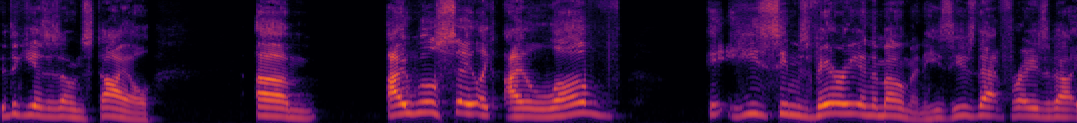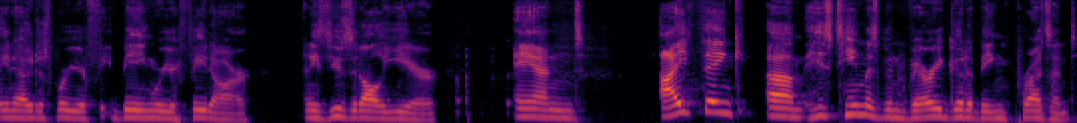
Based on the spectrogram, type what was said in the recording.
I think he has his own style. Um, I will say, like, I love. He, he seems very in the moment. He's used that phrase about you know just where your feet, being where your feet are, and he's used it all year. And I think um, his team has been very good at being present.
